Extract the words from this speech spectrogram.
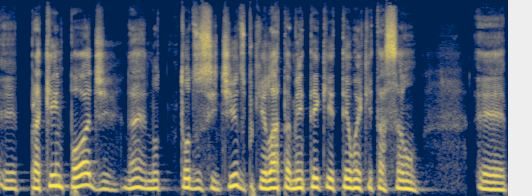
é, para quem pode, né, no todos os sentidos, porque lá também tem que ter uma equitação é,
